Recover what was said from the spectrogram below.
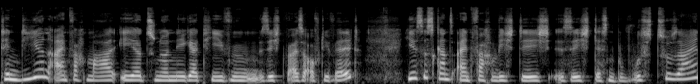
tendieren einfach mal eher zu einer negativen Sichtweise auf die Welt. Hier ist es ganz einfach wichtig, sich dessen bewusst zu sein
